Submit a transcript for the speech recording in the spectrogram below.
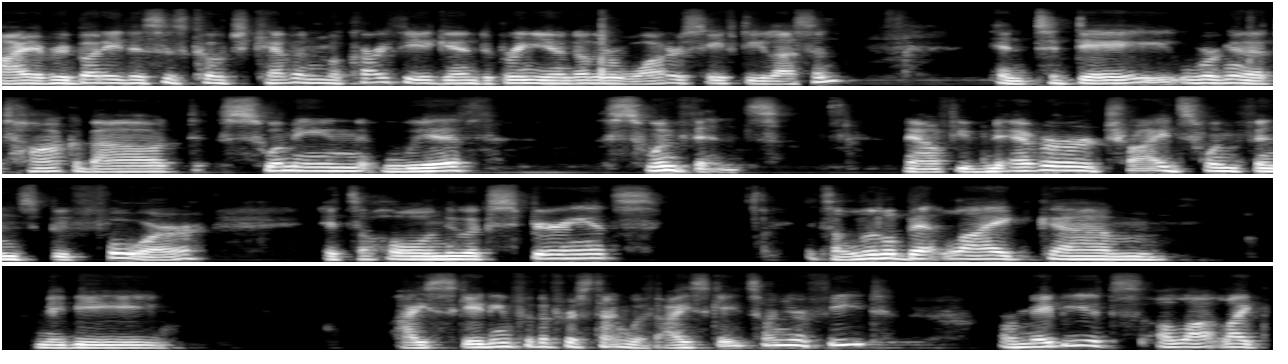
Hi, everybody. This is Coach Kevin McCarthy again to bring you another water safety lesson. And today we're going to talk about swimming with swim fins. Now, if you've never tried swim fins before, it's a whole new experience. It's a little bit like um, maybe ice skating for the first time with ice skates on your feet. Or maybe it's a lot like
